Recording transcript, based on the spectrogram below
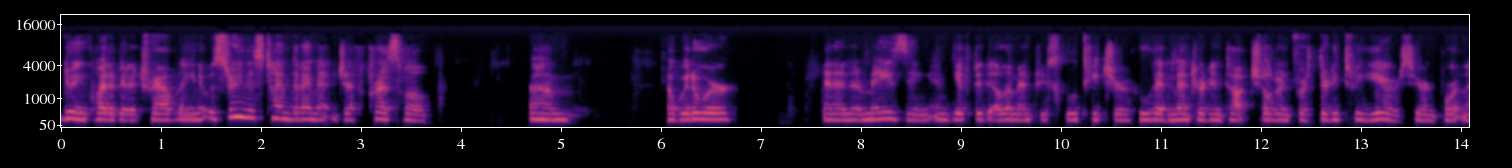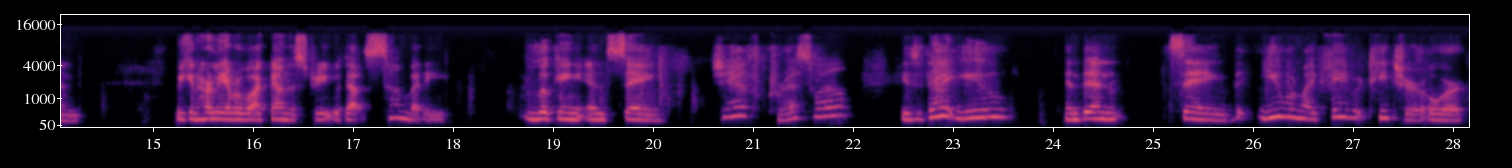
doing quite a bit of traveling. And it was during this time that I met Jeff Cresswell, um, a widower and an amazing and gifted elementary school teacher who had mentored and taught children for 33 years here in Portland. We can hardly ever walk down the street without somebody looking and saying, Jeff Cresswell, is that you? And then saying that you were my favorite teacher, or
